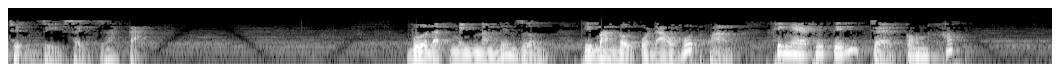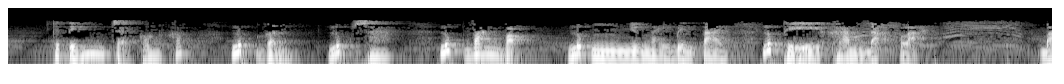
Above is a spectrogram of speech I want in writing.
chuyện gì xảy ra cả. Vừa đặt mình nằm lên giường thì bà nội của Đào hốt hoảng khi nghe thấy tiếng trẻ con khóc. Cái tiếng trẻ con khóc lúc gần, lúc xa, lúc vang vọng, lúc như ngay bên tai, lúc thì khàn đặc lại. Bà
